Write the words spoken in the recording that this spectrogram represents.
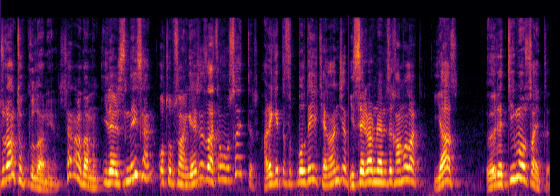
duran top kullanıyor. Sen adamın ilerisindeysen o top sana gelirse zaten offside'dir. Hareketli futbol değil Kenancığım. Instagram Remzi Kamalak yaz. Öğreteyim olsaydı.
